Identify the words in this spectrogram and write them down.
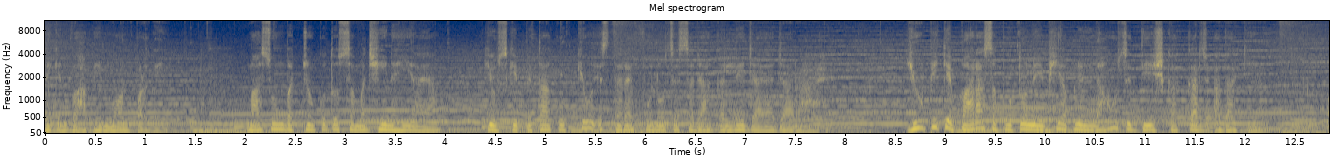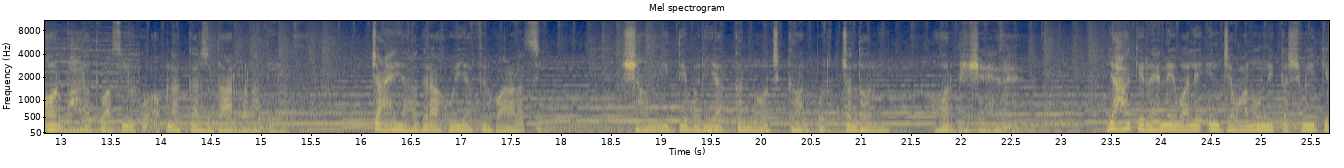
लेकिन वह भी मौन पड़ गई। मासूम बच्चों को तो समझ ही नहीं आया कि उसके पिता को क्यों इस तरह फूलों से सजा कर ले जाया जा रहा है। यूपी के बारह सपूतों ने भी अपने लहू से देश का कर्ज अदा किया और भारतवासियों को अपना कर्जदार बना दिया। चाहे आगरा हो या फिर वाराणसी, शामली, देवरिया, कन्नौज, कानपुर, चंदौली और भी शहर हैं। यहाँ के रहने वाले इन जवानों ने कश्मीर के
